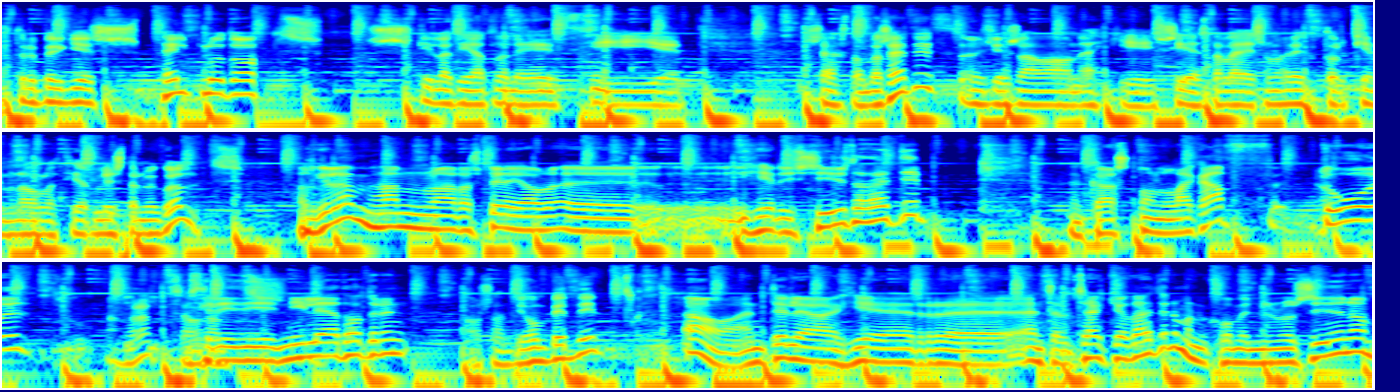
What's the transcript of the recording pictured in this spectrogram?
Viktor Blue Dot skila því allaveg í 16. setið þannig að ég sagði á hann ekki síðasta lagi sem að Viktor kemur nálægt hér á listanum í kvöld. Algjörlega, hann var að spila uh, hér í síðusta þætti. Gaston Lagaffe, dúið þriði nýlega þátturinn. Byrni Já, endilega hér uh, endilega tekja á þættinum, hann komin inn á síðuna.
